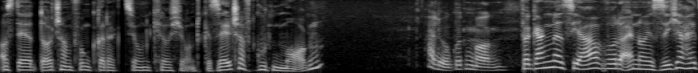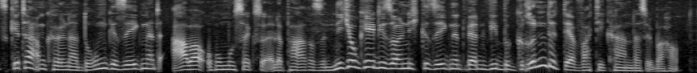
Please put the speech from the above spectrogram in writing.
aus der Deutschlandfunkredaktion Kirche und Gesellschaft. Guten Morgen. Hallo, guten Morgen. Vergangenes Jahr wurde ein neues Sicherheitsgitter am Kölner Dom gesegnet, aber homosexuelle Paare sind nicht okay, die sollen nicht gesegnet werden. Wie begründet der Vatikan das überhaupt?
